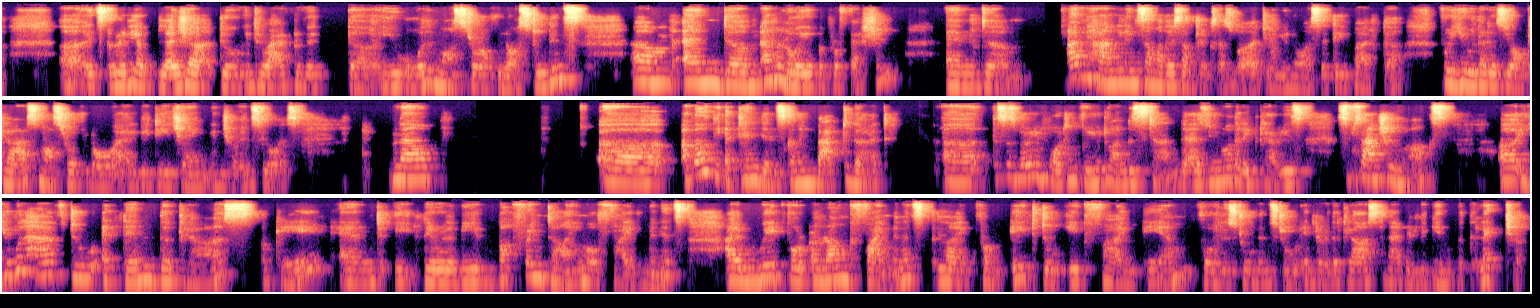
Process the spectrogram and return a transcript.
uh, it's really a pleasure to interact with uh, you all, Master of Law students. Um, and um, I'm a lawyer by profession, and um, I'm handling some other subjects as well at your university, but uh, for you, that is your class, Master of Law, I'll be teaching insurance laws. Now, uh, about the attendance, coming back to that, uh, this is very important for you to understand as you know that it carries substantial marks. Uh, you will have to attend the class, okay, and there will be buffering time of five minutes. I'll wait for around five minutes, like from 8 to 8, 5 a.m. for the students to enter the class and I will begin with the lecture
